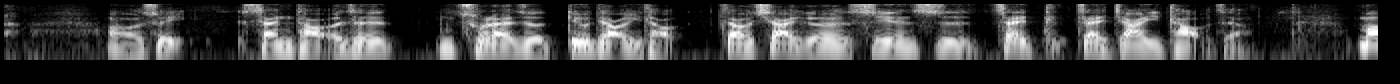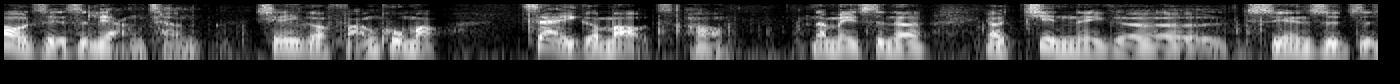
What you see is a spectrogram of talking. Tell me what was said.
了哦，所以三套，而且。你出来的时候丢掉一套，到下一个实验室再再加一套，这样帽子也是两层，先一个防护帽，再一个帽子，哈。那每次呢，要进那个实验室之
